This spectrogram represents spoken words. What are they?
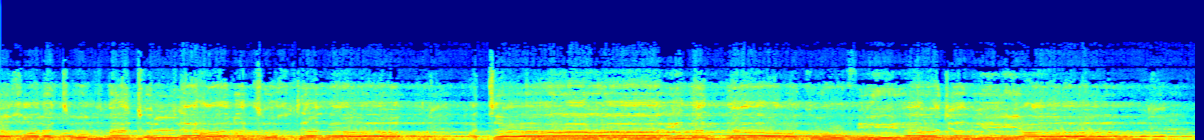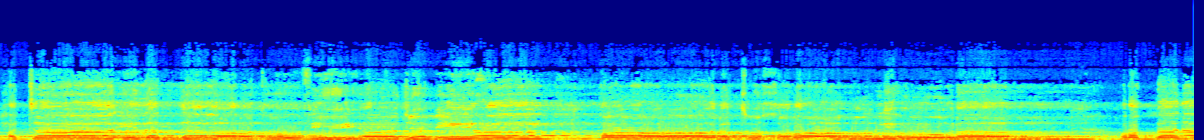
دخلت أمة لعنت أختها حتى إذا اداركوا فيها جميعا. حتى إذا اداركوا فيها جميعا قالت أخراهم لأولاهم ربنا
